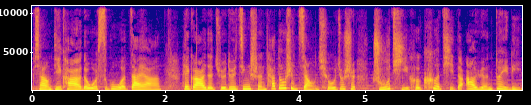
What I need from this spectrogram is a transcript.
像笛卡尔的“我思故我在”啊，黑格尔的绝对精神，它都是讲求就是主体和客体的二元对立。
